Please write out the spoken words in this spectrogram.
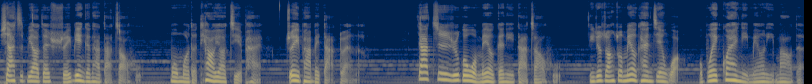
下次不要再随便跟他打招呼。默默的跳跃节拍，最怕被打断了。下次如果我没有跟你打招呼，你就装作没有看见我，我不会怪你没有礼貌的。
